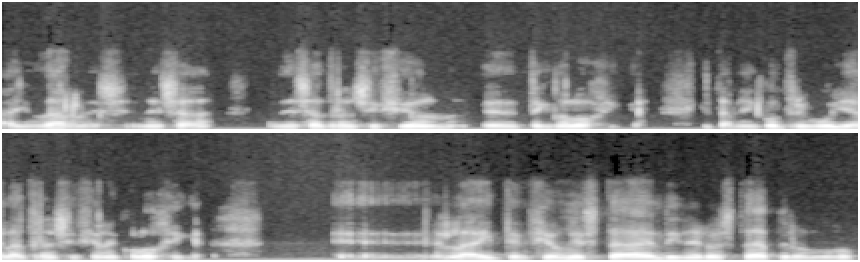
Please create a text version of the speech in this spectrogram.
ayudarles en esa, en esa transición eh, tecnológica y también contribuye a la transición ecológica. Eh, la intención está, el dinero está, pero luego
